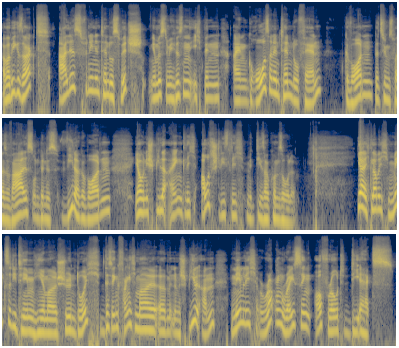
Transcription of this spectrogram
Aber wie gesagt, alles für die Nintendo Switch. Ihr müsst nämlich wissen, ich bin ein großer Nintendo-Fan geworden, beziehungsweise war es und bin es wieder geworden. Ja, und ich spiele eigentlich ausschließlich mit dieser Konsole. Ja, ich glaube, ich mixe die Themen hier mal schön durch. Deswegen fange ich mal äh, mit einem Spiel an, nämlich Rock'n Racing Offroad DX.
